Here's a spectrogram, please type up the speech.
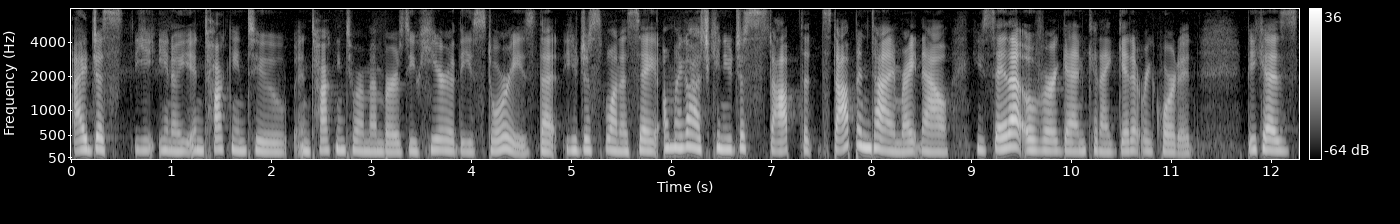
I just you, you know in talking to in talking to our members you hear these stories that you just want to say oh my gosh can you just stop the stop in time right now? You say that over again. Can I get it recorded? Because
